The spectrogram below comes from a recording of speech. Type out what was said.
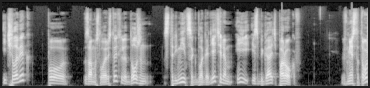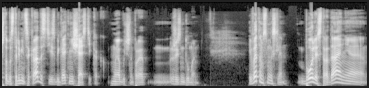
И человек, по замыслу Аристотеля, должен стремиться к благодетелям и избегать пороков. Вместо того, чтобы стремиться к радости и избегать несчастья, как мы обычно про жизнь думаем. И в этом смысле боли, страдания,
